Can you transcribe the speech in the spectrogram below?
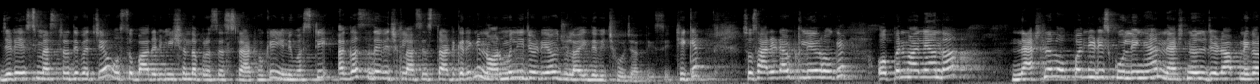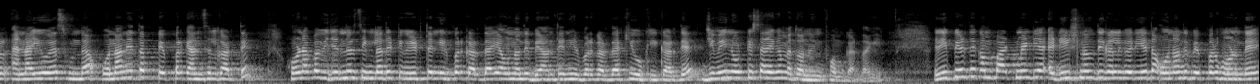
ਜਿਹੜੇ ਇਸ ਸਮੈਸਟਰ ਦੇ ਬੱਚੇ ਆ, ਉਸ ਤੋਂ ਬਾਅਦ ਐਡਮਿਸ਼ਨ ਦਾ ਪ੍ਰੋਸੈਸ ਸਟਾਰਟ ਹੋ ਕੇ ਯੂਨੀਵਰਸਿਟੀ ਅਗਸਤ ਦੇ ਵਿੱਚ ਕਲਾਸਿਸ ਸਟਾਰਟ ਕਰੇਗੀ ਨਾਰਮਲੀ ਜਿਹੜੇ ਆ ਉਹ ਜੁਲਾਈ ਦੇ ਵਿੱਚ ਹੋ ਜਾਂਦੀ ਸੀ ਠੀਕ ਹੈ? ਸੋ ਸਾਰੇ ਡਾਊਟ ਕਲੀਅਰ ਹੋ ਗਏ? ਓਪਨ ਵਾਲਿਆਂ ਦਾ ਨੈਸ਼ਨਲ ਓਪਨ ਜਿਹੜੀ ਸਕੂਲਿੰਗ ਹੈ ਨੈਸ਼ਨਲ ਜਿਹੜਾ ਆਪਣੇ ਕੋਲ ਐਨਆਈਓਐਸ ਹੁੰਦਾ, ਉਹਨਾਂ ਨੇ ਤਾਂ ਪੇਪਰ ਕੈਨਸਲ ਕਰਤੇ। ਹੁਣ ਆਪਾਂ ਵਿਜੇਂਦਰ ਸਿੰਗਲਾ ਦੇ ਟਵੀਟ ਤੇ ਨਿਰਭਰ ਕਰਦਾ ਜਾਂ ਉਹਨਾਂ ਦੇ ਬਿਆਨ ਤੇ ਨਿਰਭਰ ਕਰਦਾ ਕਿ ਉਹ ਕੀ ਕਰਦੇ ਆ। ਜਿਵੇਂ ਹੀ ਨੋਟਿਸ ਆਏਗਾ, ਮੈਂ ਤੁਹਾਨੂੰ ਇਨਫੋਰਮ ਕਰ ਦਾਂਗੀ। ਰਿਪੇਅਰ ਦੇ ਕੰਪਾਰਟਮੈਂਟ ਜਾਂ ਐਡੀਸ਼ਨਲ ਦੀ ਗੱਲ ਕਰੀਏ ਤਾਂ ਉਹਨਾਂ ਦੇ ਪੇਪਰ ਹੋਣ ਦੇ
